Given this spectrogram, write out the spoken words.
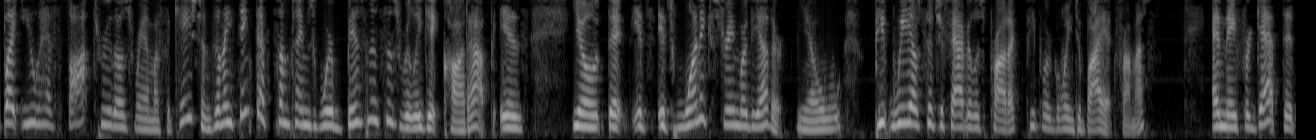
but you have thought through those ramifications. And I think that's sometimes where businesses really get caught up is, you know, that it's, it's one extreme or the other. You know, pe- we have such a fabulous product. People are going to buy it from us and they forget that,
